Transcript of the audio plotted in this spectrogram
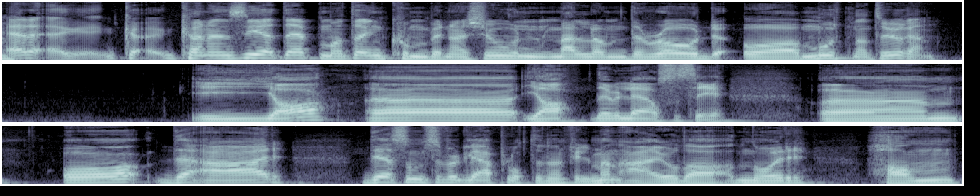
Er det, kan en si at det er på en måte en kombinasjon mellom The Road og Mot naturen? Ja. øh, ja, det vil jeg også si. Um, og det er Det som selvfølgelig er plott i den filmen, er jo da når han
